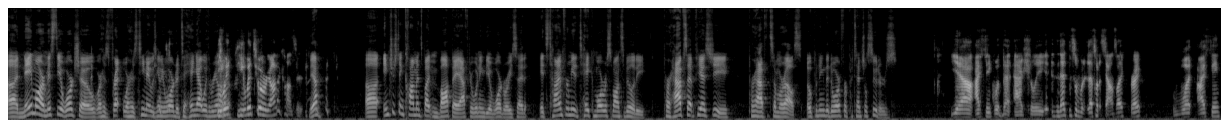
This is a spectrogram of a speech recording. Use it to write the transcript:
Uh, Neymar missed the award show where his friend, where his teammate was going to be awarded to hang out with He Rihanna. went, he went to a Rihanna concert. Yeah. Uh, interesting comments by Mbappe after winning the award, where he said, "It's time for me to take more responsibility, perhaps at PSG, perhaps somewhere else, opening the door for potential suitors." Yeah, I think what that actually that, that's what that's what it sounds like, right? What I think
